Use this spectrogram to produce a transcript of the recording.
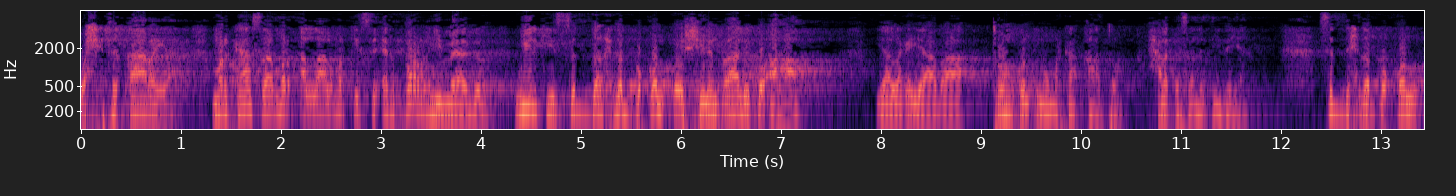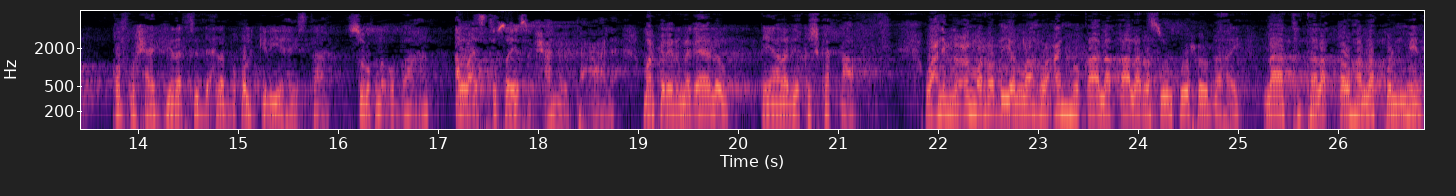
wax ixtiqaaraya markaasaa mar allaala markii sicir bar yimaado wiilkii saddexda boqol ee shilin raalli ku ahaa yaa laga yaabaa toban kun inuu markaa qaato. Xaaladaasaa la diidayaa. Saddexda boqol qof waxaa jira saddexda boqol keliya haystaa subagna u baahan. Allah istusaya subxaana wa tacaala. Marka reer magaalow khiyaanadii qishka dhaaf. Wacan ibni cumar radia allahu canhu qaala qaala rasuulku wuxuu dhahay laa tatalaqaw ha la kulmina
